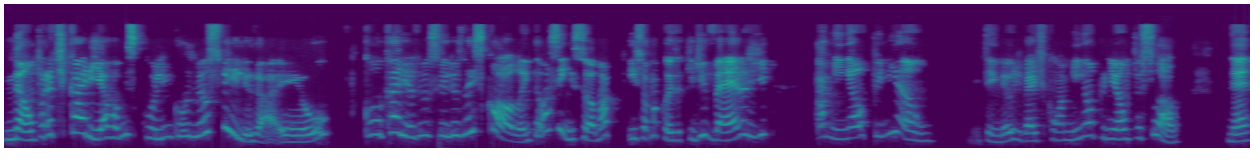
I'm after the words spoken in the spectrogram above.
não praticaria homeschooling com os meus filhos. Ah, eu colocaria os meus filhos na escola. Então, assim, isso é uma, isso é uma coisa que diverge a minha opinião, entendeu? Diverge com a minha opinião pessoal, né?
